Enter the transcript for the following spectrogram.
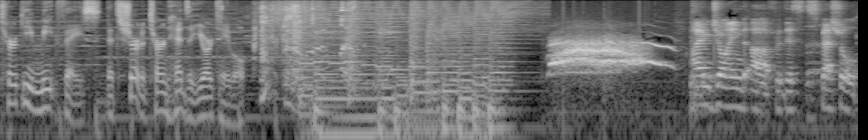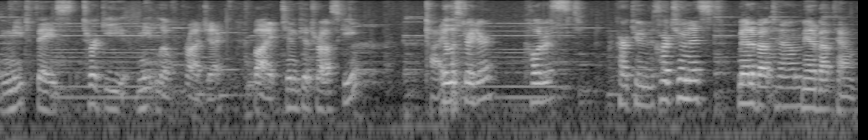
turkey meat face that's sure to turn heads at your table. I'm joined uh, for this special meat face turkey meatloaf project by Tim Piotrowski, Hi. illustrator, colorist, cartoonist. cartoonist, man about town. Man about town.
